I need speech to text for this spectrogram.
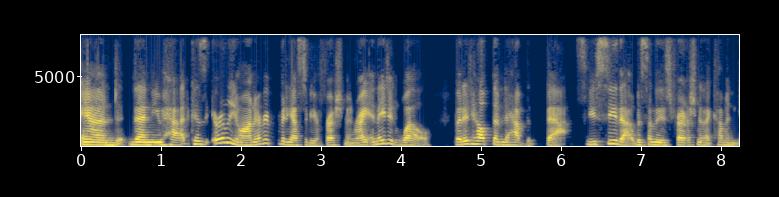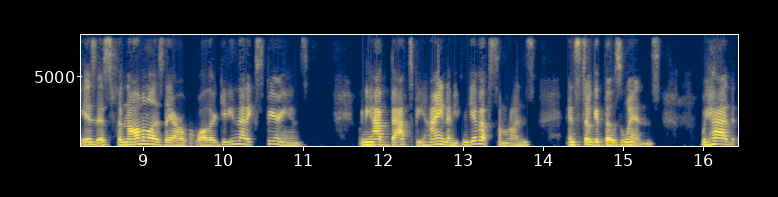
And then you had, because early on, everybody has to be a freshman, right? And they did well but it helped them to have the bats. You see that with some of these freshmen that come in, is as phenomenal as they are while they're getting that experience. When you have bats behind them, you can give up some runs and still get those wins. We had,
